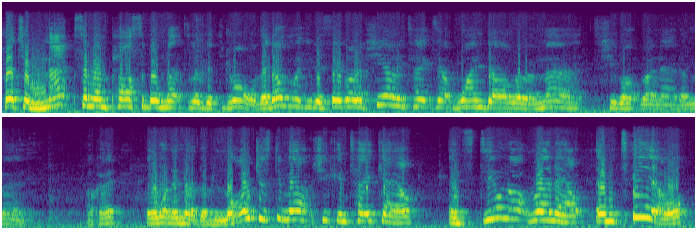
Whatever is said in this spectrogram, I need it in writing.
What's your maximum possible monthly withdrawal? They don't want you to say, well, if she only takes out one dollar a month, she won't run out of money. Okay? They want to know the largest amount she can take out and still not run out until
